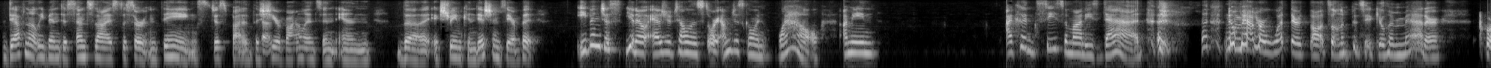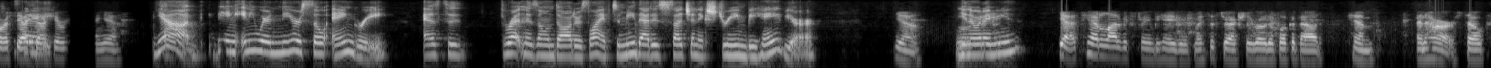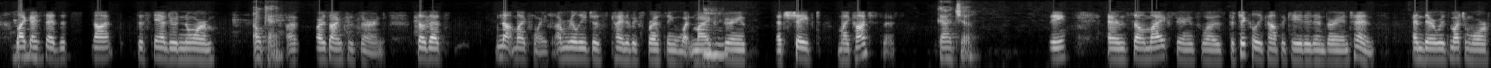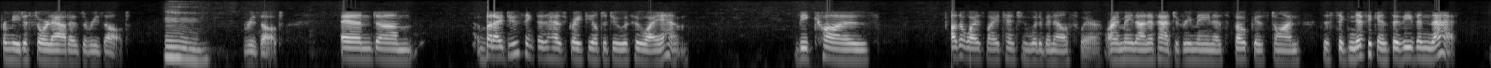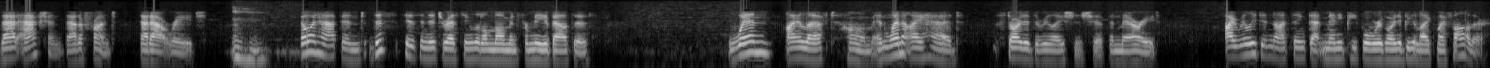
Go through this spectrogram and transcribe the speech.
definitely been desensitized to certain things just by the yes. sheer violence and, and the extreme conditions there. But even just, you know, as you're telling the story, I'm just going, wow. I mean, I couldn't see somebody's dad no matter what their thoughts on a particular matter. Of course, yeah, say, yeah. Yeah, being anywhere near so angry as to threaten his own daughter's life. To me, that is such an extreme behavior. Yeah. Well, you know what I mean? Yes, he had a lot of extreme behaviors. My sister actually wrote a book about him and her. So, like mm-hmm. I said, this is not the standard norm Okay. as far as I'm concerned. So that's not my point. I'm really just kind of expressing what my Mhm. experience that shaped my consciousness. Gotcha. See? And so my experience was particularly complicated and very intense. And there was much more for me to sort out as a result. Mm. Result. And um, but I do think that it has a great deal to do with who I am. Because otherwise my attention would have been elsewhere, or I may not have had to remain as focused on the significance of even that, that action, that affront, that outrage. hmm So what happened, this is an interesting little moment for me about this. When I left home and when I had started the relationship and married, I really did not think that many people were going to be like my father.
